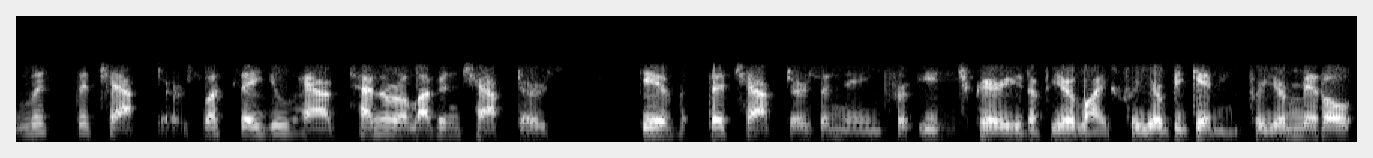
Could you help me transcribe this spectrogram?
list the chapters. Let's say you have 10 or 11 chapters. Give the chapters a name for each period of your life, for your beginning, for your middle,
